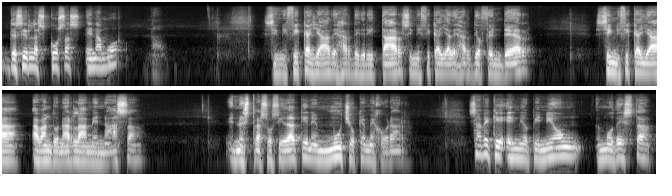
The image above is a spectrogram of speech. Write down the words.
decir las cosas en amor? No. Significa ya dejar de gritar, significa ya dejar de ofender, significa ya abandonar la amenaza. En nuestra sociedad tiene mucho que mejorar. Sabe que en mi opinión modesta,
